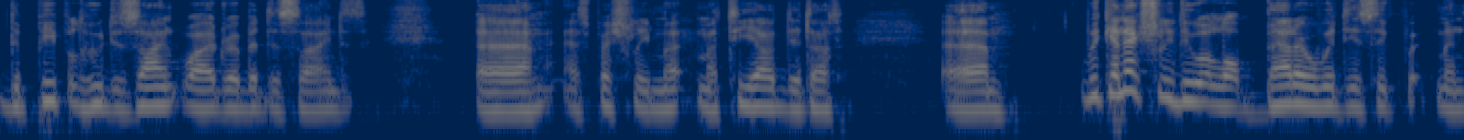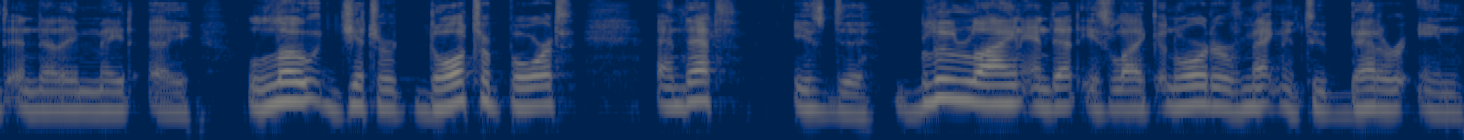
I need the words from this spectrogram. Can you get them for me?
the people who designed White Rabbit designed it, uh, especially Ma Mattia did that. Um, we can actually do a lot better with this equipment, and they made a low jitter daughter board, and that is the blue line, and that is like an order of magnitude better in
